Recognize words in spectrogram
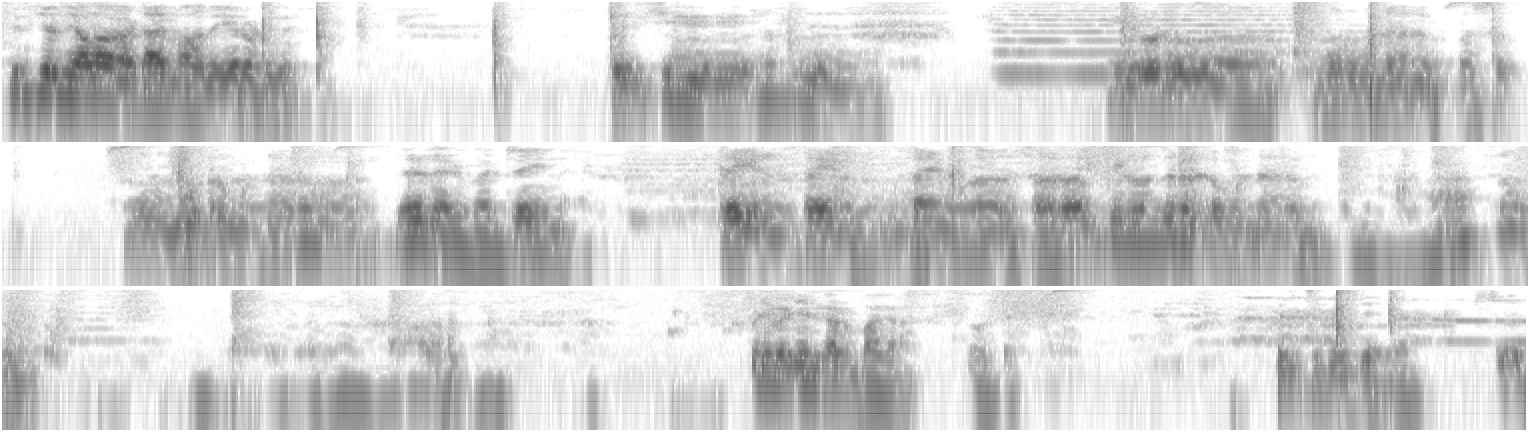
திருச்சி வந்து எவ்வளோ டைம் ஆகுது? ஈரோட்டுக்கு? திருச்சி ஈரோடு மூணு மணி நேரம் பஸ்ஸு மூணு மூன்றரை மணி நேரம் இல்லை இல்லை இப்போ ட்ரெயின் ட்ரெயின் டைம் டைமில் சராக்கில் வந்து ரெண்டு மணி நேரம். இப்படி வெட்டியிருக்கான்னு பார்க்குறேன் ஓகே. திருச்சி போயிட்டு. சரி.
